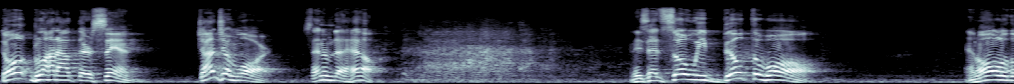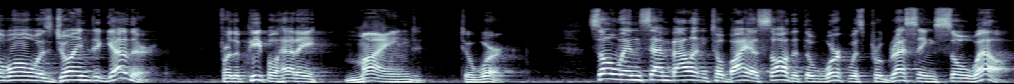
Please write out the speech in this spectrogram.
Don't blot out their sin. Judge them, Lord. Send them to hell. and he said, So we built the wall, and all of the wall was joined together, for the people had a mind to work. So when Sanballat and Tobiah saw that the work was progressing so well,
